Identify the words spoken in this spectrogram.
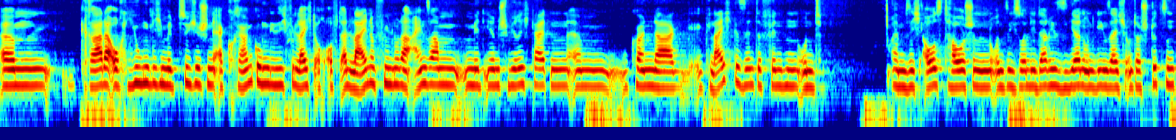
Ähm, gerade auch Jugendliche mit psychischen Erkrankungen, die sich vielleicht auch oft alleine fühlen oder einsam mit ihren Schwierigkeiten, ähm, können da Gleichgesinnte finden und ähm, sich austauschen und sich solidarisieren und gegenseitig unterstützen.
